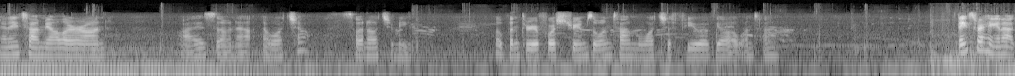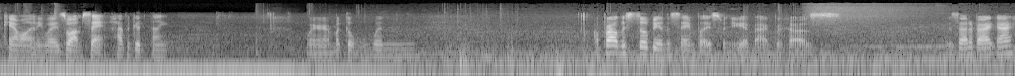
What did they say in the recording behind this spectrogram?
anytime y'all are on, I zone out and watch out. So I know what you mean. Open three or four streams at one time and watch a few of y'all at one time. Thanks for hanging out, Camel, anyways. What I'm saying. Have a good night. Where am I going? I'll probably still be in the same place when you get back because... Is that a bad guy?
